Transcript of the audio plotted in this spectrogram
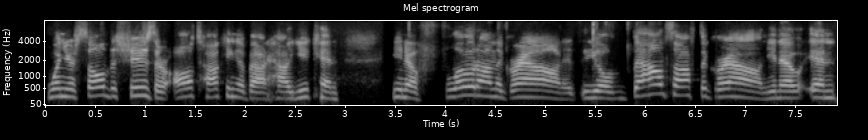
when you're sold the shoes, they're all talking about how you can you know, float on the ground. It, you'll bounce off the ground, you know. And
